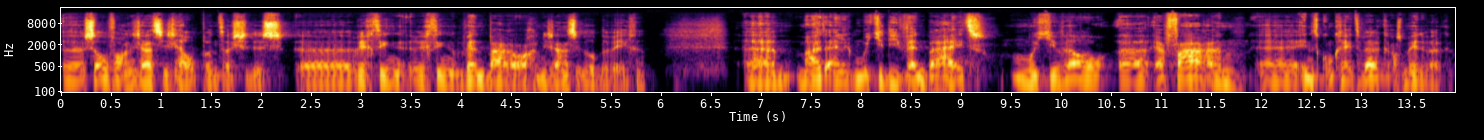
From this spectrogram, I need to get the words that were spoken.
uh, zelforganisatie is helpend als je dus uh, richting, richting wendbare organisatie wil bewegen. Um, maar uiteindelijk moet je die wendbaarheid moet je wel uh, ervaren in het concrete werk als medewerker.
